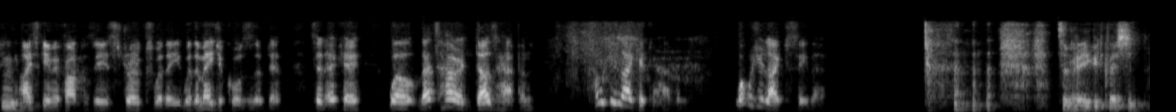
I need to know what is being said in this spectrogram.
mm. ischemic heart disease, strokes were the, were the major causes of death. Said, okay, well, that's how it does happen. How would you like it to happen? What would you like to see there? it's a very good question.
